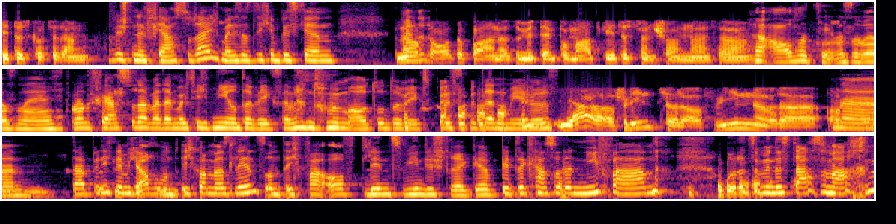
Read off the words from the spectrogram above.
geht das Gott sei Dank. wie schnell fährst du da? Ich meine, ist das nicht ein bisschen. Na, auf der Autobahn, also mit Tempomat geht es dann schon. Also hör auf, erzähl mir sowas nicht. Wann fährst du da? Weil da möchte ich nie unterwegs sein, wenn du mit dem Auto unterwegs bist mit deinen Mädels. ja, auf Linz oder auf Wien oder auf Nein, da bin Das ich nämlich auch. Und ich komme aus Linz und ich fahre oft Linz-Wien die Strecke. Bitte kannst du da nie fahren oder zumindest das machen,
